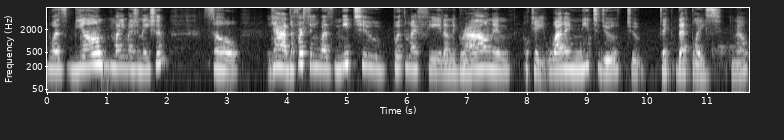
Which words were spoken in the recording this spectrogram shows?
was beyond my imagination. So, yeah, the first thing was need to put my feet on the ground and okay, what I need to do to take that place, you know?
